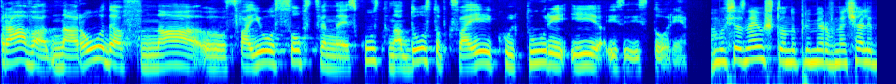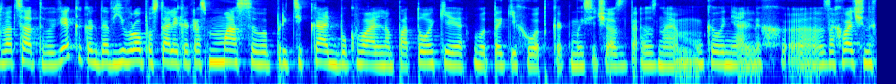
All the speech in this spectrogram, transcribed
право народов на э, свое собственное искусство, на доступ к своей культуре и истории. Мы все знаем, что, например, в начале 20 века, когда в Европу стали как раз массово притекать буквально потоки вот таких вот, как мы сейчас да, знаем, колониальных, э, захваченных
